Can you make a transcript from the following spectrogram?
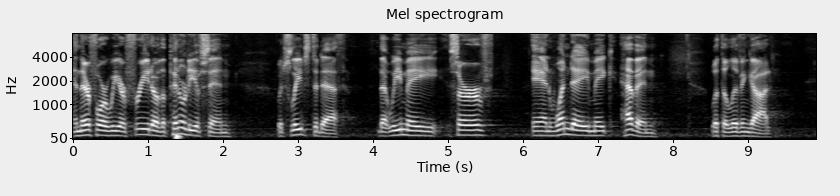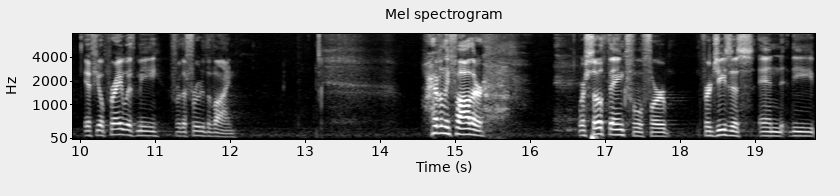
And therefore, we are freed of the penalty of sin, which leads to death, that we may serve and one day make heaven with the living God. If you'll pray with me for the fruit of the vine. Heavenly Father, we're so thankful for, for Jesus and the,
